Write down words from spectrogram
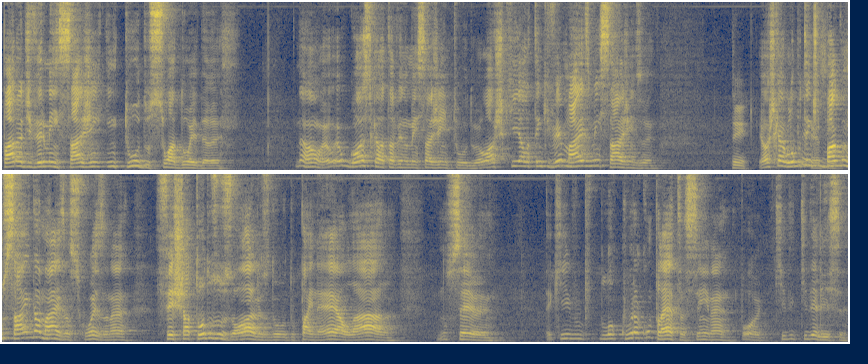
Para de ver mensagem em tudo, sua doida. Não, eu, eu gosto que ela tá vendo mensagem em tudo. Eu acho que ela tem que ver mais mensagens, velho. Sim. Eu acho que a Globo tem que bagunçar ainda mais as coisas, né? Fechar todos os olhos do, do painel lá. Não sei, Tem que. loucura completa, assim, né? Pô, que, que delícia.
